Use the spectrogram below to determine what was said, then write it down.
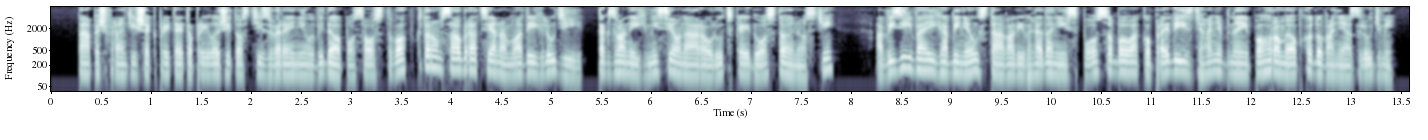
– Pápež František pri tejto príležitosti zverejnil videoposolstvo, v ktorom sa obracia na mladých ľudí, tzv. misionárov ľudskej dôstojnosti, a vyzýva ich, aby neustávali v hľadaní spôsobov, ako predísť hanebnej pohrome obchodovania s ľuďmi.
